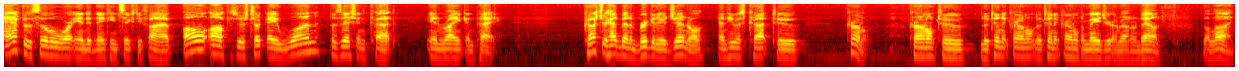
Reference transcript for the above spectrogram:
after the Civil War ended in 1865, all officers took a one-position cut in rank and pay. Custer had been a brigadier general, and he was cut to colonel. Colonel to lieutenant colonel, lieutenant colonel to major, and right on down the line.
